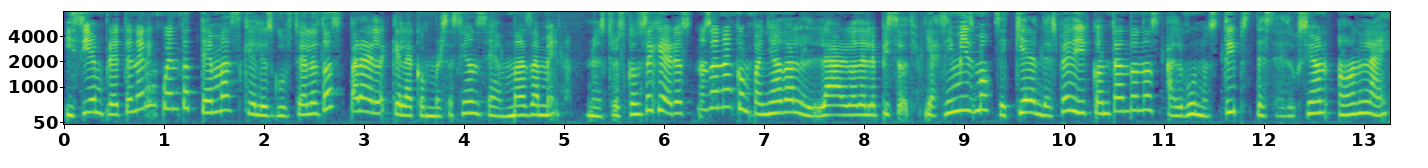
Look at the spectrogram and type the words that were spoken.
Y siempre tener en cuenta temas que les guste a los dos para que la conversación sea más amena. Nuestros consejeros nos han acompañado a lo largo del episodio y asimismo se quieren despedir contándonos algunos tips de seducción online.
